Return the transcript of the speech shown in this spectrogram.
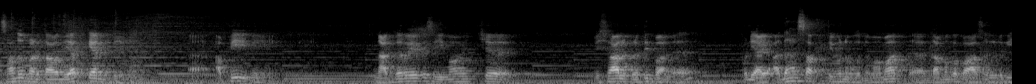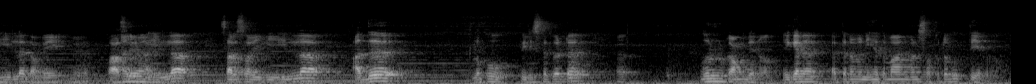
සඳු මට තව දෙයක් කියන්න තියෙනවා. අපි මේ නගරයට සීමවෙච්ච විශාල ප්‍රතිඵල පොඩි අදහසක් තිවන හොද මමත් ගමක පාසලට ගිහිල්ල ගමේ පාසල හිල්ලා සරසවි ගිහිල්ලා අද ලොකු පිරිස්සකට ගුරුකම් දෙනවා. ඒගැන ඇතනම නිහතමාන් මන සතුටකුත් තියෙනවා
